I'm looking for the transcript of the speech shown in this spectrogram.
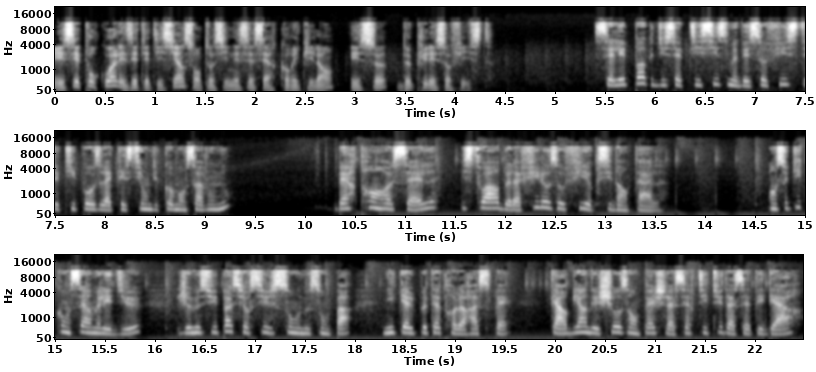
Et c'est pourquoi les zététiciens sont aussi nécessaires qu'horripilants, et ce, depuis les sophistes. C'est l'époque du scepticisme des sophistes qui pose la question du comment savons-nous? Bertrand Russell, Histoire de la philosophie occidentale. En ce qui concerne les dieux, je ne suis pas sûr s'ils sont ou ne sont pas, ni quel peut être leur aspect, car bien des choses empêchent la certitude à cet égard,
